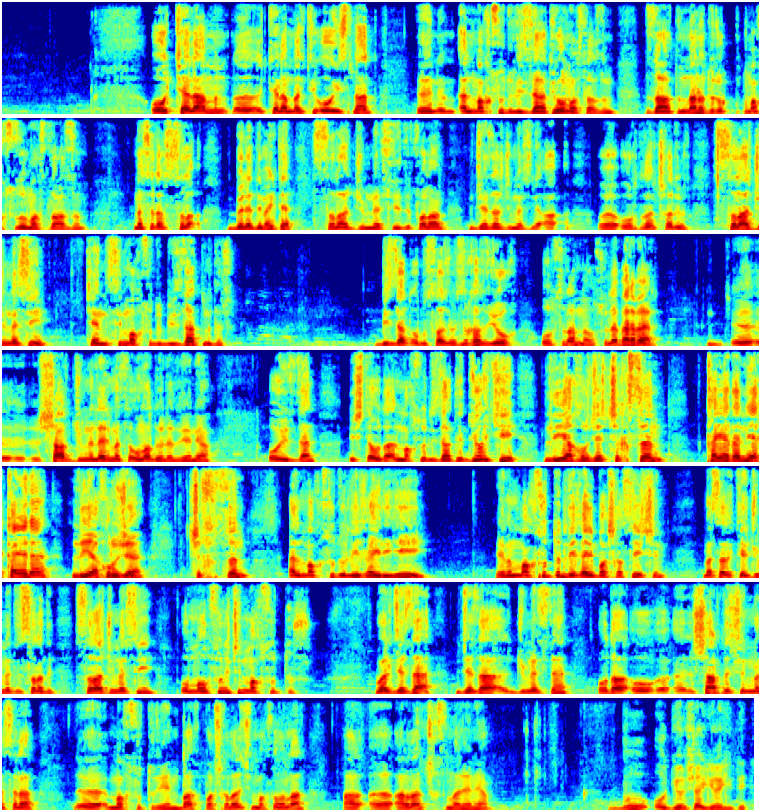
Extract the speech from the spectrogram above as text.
O kelamın e, kelamdaki o isnat e, el maksudu lizati olması lazım. Zatından ötürü maksud olması lazım. Mesela sıla, böyle demek de sıla cümlesi falan ceza cümlesini e, ortadan çıkarıyor. Sıla cümlesi kendisi maksudu bizzat mıdır? Bizzat o sıla cümlesi kazı yok. O sıla mevsule beraber. E, e, şart cümleleri mesela ona da öyledir yani ya. O yüzden işte o da el maksud lizati diyor ki liyahruce çıksın. Kayada niye kayada? Liyahruce çıksın el maksudu li gayrihi. Yani maksuttur li gayri başkası için. Mesela ke cümleti sıla değil. Sıla cümlesi o mavsul için maksuttur. Vel ceza ceza cümlesi de o da o e, şart için mesela e, maksuttur yani. Bak başkaları için maksut olanlar ar- e, aradan çıksınlar yani. ya. Bu o görüşe göre gitti.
